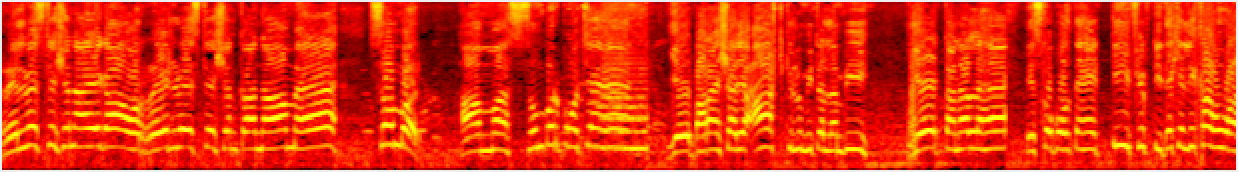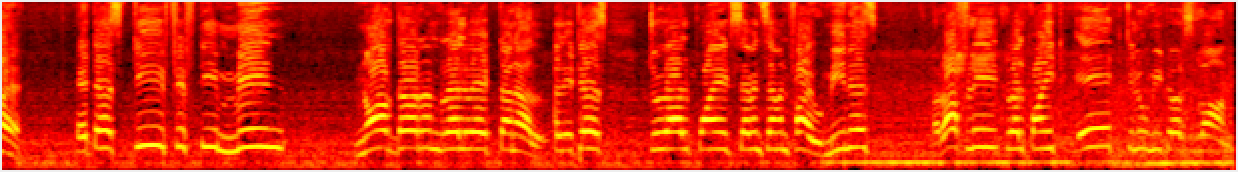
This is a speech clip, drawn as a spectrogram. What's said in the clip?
रेलवे स्टेशन आएगा और रेलवे स्टेशन का नाम है सुम्बर हम सुम्बर पहुँचे हैं। ये बारह आठ किलोमीटर लंबी ये टनल है। इसको बोलते हैं टी फिफ्टी देखिए, लिखा हुआ है। It is T fifty main northern railway tunnel it is 12.775 means roughly 12.8 kilometers long.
